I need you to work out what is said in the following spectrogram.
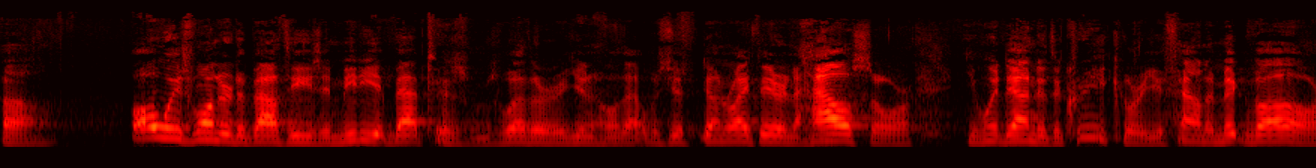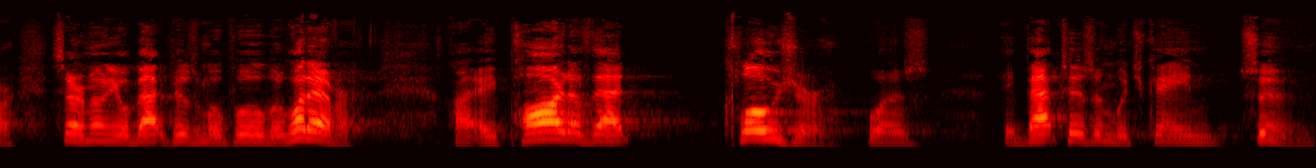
Uh, always wondered about these immediate baptisms, whether, you know, that was just done right there in the house or you went down to the creek or you found a mikvah or ceremonial baptismal pool, but whatever. Uh, a part of that closure was a baptism which came soon.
